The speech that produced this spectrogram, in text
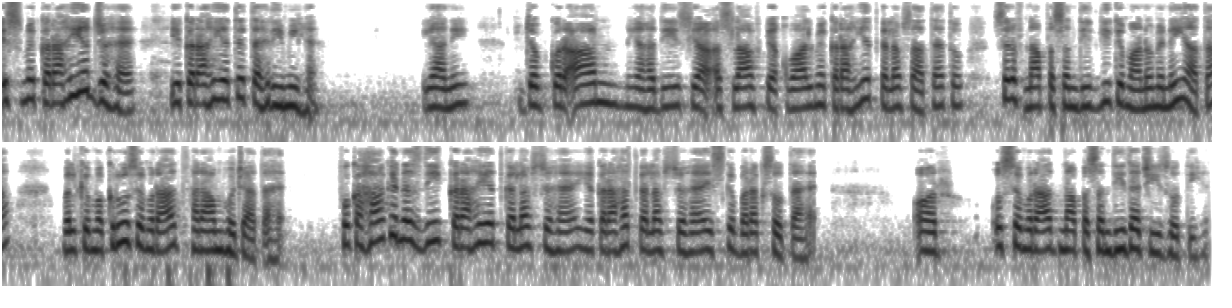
اس میں کراہیت جو ہے، یہ کراہیت تحریمی ہے۔ یعنی جب قرآن یا حدیث یا اسلاف کے اقوال میں کراہیت کا لفظ آتا ہے تو صرف ناپسندیدگی کے معنوں میں نہیں آتا، بلکہ مکرو سے مراد حرام ہو جاتا ہے۔ وہ کہا کے نزدیک کراہیت کا لفظ جو ہے یا کراہت کا لفظ جو ہے، اس کے برعکس ہوتا ہے۔ اور اس سے مراد ناپسندیدہ چیز ہوتی ہے۔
